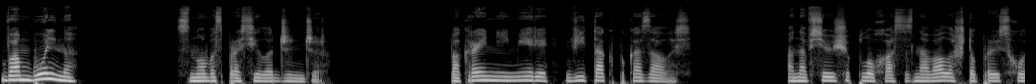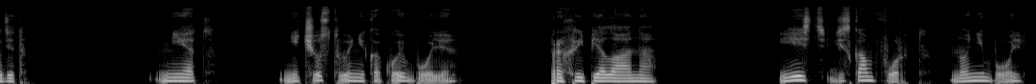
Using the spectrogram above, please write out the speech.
«Вам больно?» — снова спросила Джинджер. По крайней мере, Ви так показалось. Она все еще плохо осознавала, что происходит. «Нет, не чувствую никакой боли», — прохрипела она. «Есть дискомфорт, но не боль».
